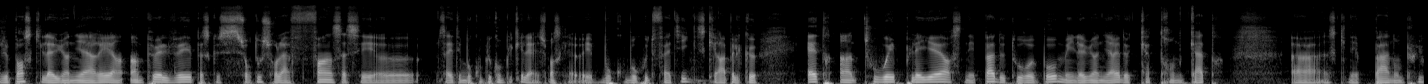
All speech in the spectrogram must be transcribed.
Je pense qu'il a eu un IRA un, peu élevé parce que surtout sur la fin, ça, euh, ça a été beaucoup plus compliqué. Je pense qu'il avait beaucoup, beaucoup de fatigue. Ce qui rappelle que être un two-way player, ce n'est pas de tout repos, mais il a eu un IRA de 4,34. Euh, ce qui n'est pas non plus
